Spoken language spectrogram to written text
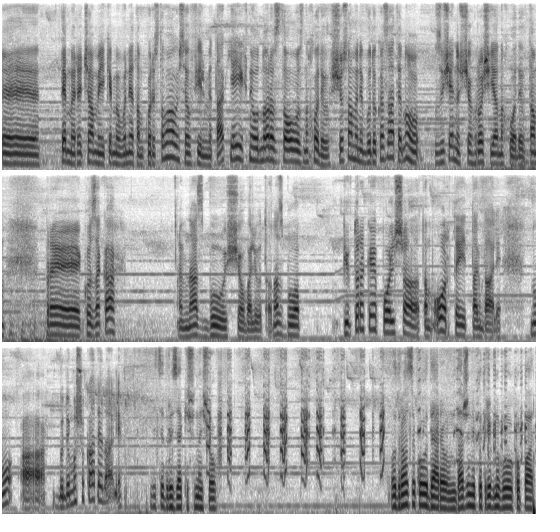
Е- Тими речами, якими вони там користувалися у фільмі, так я їх неодноразово знаходив. Що саме не буду казати, ну звичайно, що гроші я знаходив. Там при козаках в нас було що валюта? У нас було півтораки Польща, там орти і так далі. Ну а будемо шукати далі. Дивіться, друзяки, що знайшов. Одразу коло дерева, навіть не потрібно було копати.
